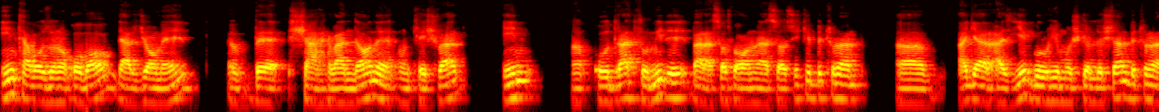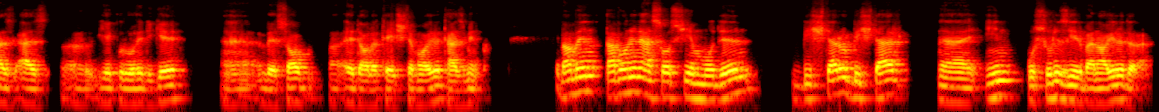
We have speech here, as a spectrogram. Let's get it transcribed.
این توازن قوا در جامعه به شهروندان اون کشور این قدرت رو میده بر اساس قانون اساسی که بتونن اگر از یک گروهی مشکل داشتن بتونن از, از یک گروه دیگه به حساب عدالت اجتماعی رو تضمین کنن. بنابراین قوانین اساسی مدرن بیشتر و بیشتر این اصول زیربنایی رو دارن.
